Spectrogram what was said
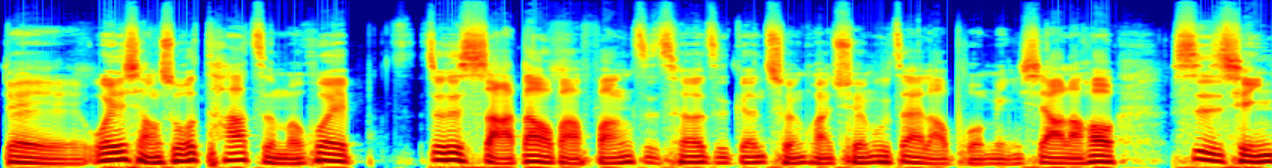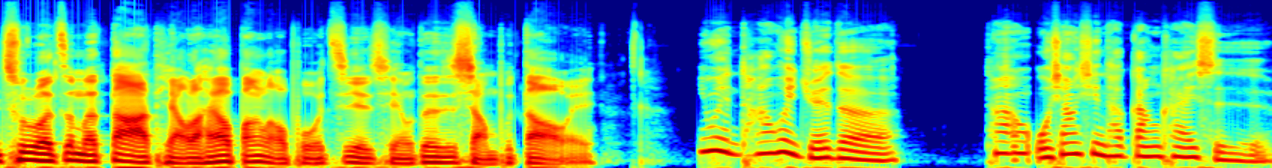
对我也想说，他怎么会就是傻到把房子、车子跟存款全部在老婆名下，然后事情出了这么大条了，还要帮老婆借钱，我真的是想不到哎、因为他会觉得他，我相信他刚开始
